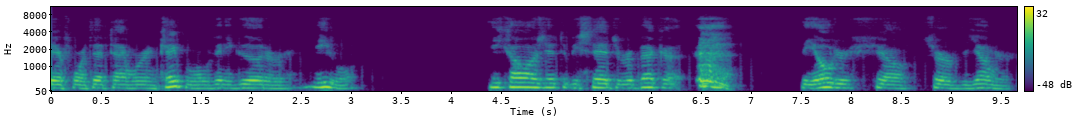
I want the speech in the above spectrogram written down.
therefore at that time were incapable of any good or evil, he caused it to be said to Rebekah, The older shall serve the younger.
